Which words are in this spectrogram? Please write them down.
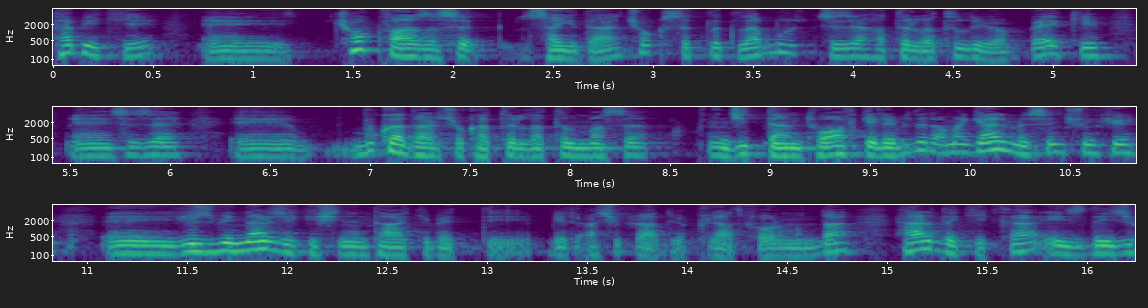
tabii ki çok fazla sayıda, çok sıklıkla bu size hatırlatılıyor. Belki e, size e, bu kadar çok hatırlatılması cidden tuhaf gelebilir ama gelmesin çünkü e, yüz binlerce kişinin takip ettiği bir açık radyo platformunda her dakika izleyici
